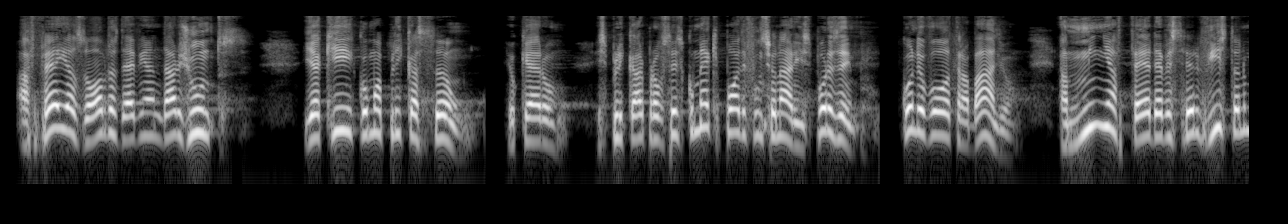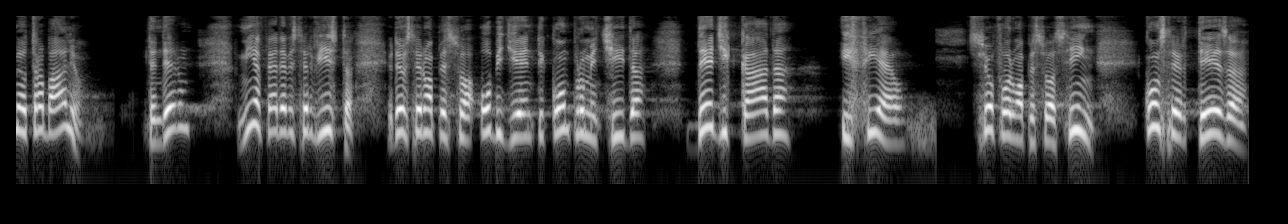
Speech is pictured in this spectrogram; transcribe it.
A fé e as obras devem andar juntos. E aqui, como aplicação, eu quero explicar para vocês como é que pode funcionar isso. Por exemplo, quando eu vou ao trabalho, a minha fé deve ser vista no meu trabalho. Entenderam? Minha fé deve ser vista. Eu devo ser uma pessoa obediente, comprometida, dedicada e fiel. Se eu for uma pessoa assim, com certeza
